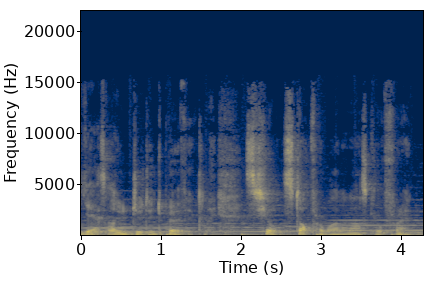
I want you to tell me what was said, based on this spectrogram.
Yes, I did it perfectly. Sure, stop for a while and ask your friend.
